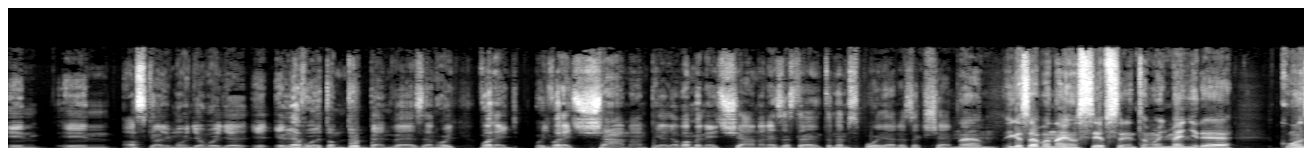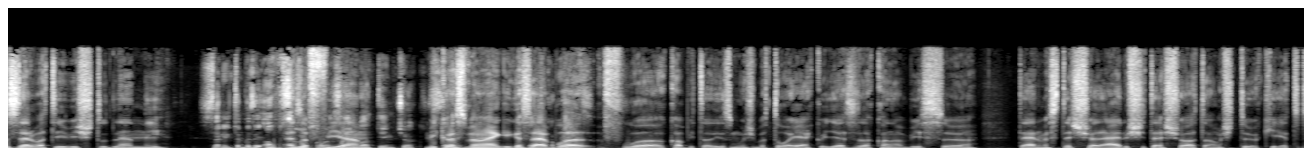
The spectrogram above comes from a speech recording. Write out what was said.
Én, én azt kell, hogy mondjam, hogy én, én le voltam döbbenve ezen, hogy van egy, hogy van egy sámán például, van benne egy sámán, ezzel szerintem nem spoiler ezek semmi. Nem, igazából nagyon szép szerintem, hogy mennyire konzervatív is tud lenni. Szerintem ez egy abszolút ez a konzervatív, csak Miközben meg igazából full kapitalizmusba tolják ugye ezzel a cannabis termesztéssel, árusítással hatalmas tőkét,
